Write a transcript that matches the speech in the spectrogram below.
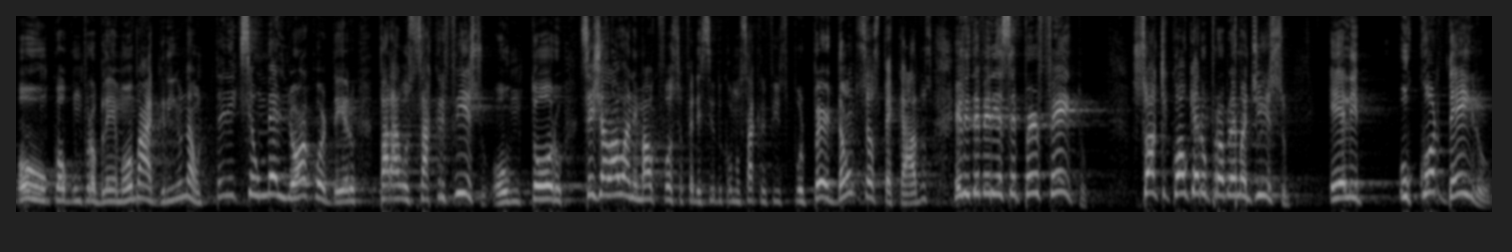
ou com algum problema, ou magrinho, não. Teria que ser o melhor cordeiro para o sacrifício, ou um touro, seja lá o animal que fosse oferecido como sacrifício por perdão dos seus pecados, ele deveria ser perfeito. Só que qual que era o problema disso? Ele, o cordeiro,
